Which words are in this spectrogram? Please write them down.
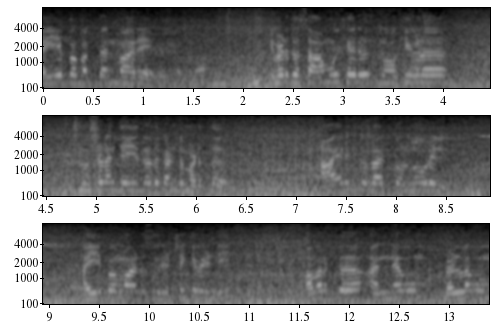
അയ്യപ്പ ഭക്തന്മാരെ ഇവിടുത്തെ സാമൂഹ്യ ദ്രോഹികൾ ചൂഷണം ചെയ്യുന്നത് കണ്ടുമടുത്ത് ആയിരത്തി തൊള്ളായിരത്തി തൊണ്ണൂറിൽ അയ്യപ്പന്മാരുടെ സുരക്ഷയ്ക്ക് വേണ്ടി അവർക്ക് അന്നവും വെള്ളവും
